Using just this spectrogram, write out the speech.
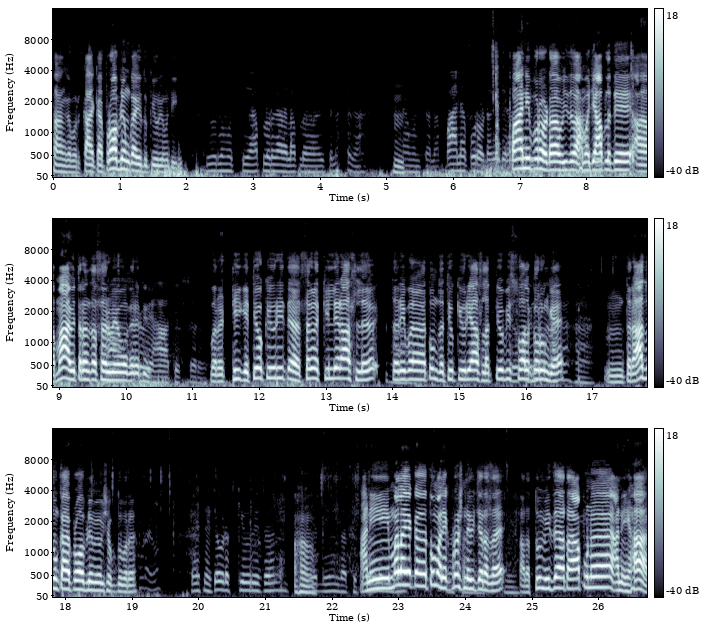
सांगा बरं. काय काय प्रॉब्लेम काय येतो क्युरीमध्ये? क्युरी मग ते अपलोड करायला आपलं याचं नसतं का. काय म्हणतात त्याला? पाण्या पुरवठा वगैरे पाणी पुरवठा म्हणजे आपलं ते अं, महावितरणचा सर्वे हा, वगैरे survey, ते. हा तेच सर्वे बरं ठीक आहे. तो क्युरी त- सगळं क्लिअर असलं तरी पण तुमचा तो क्युरी असला तो बी सॉल्व्ह करून घ्या. हम्म, तर अजून काय प्रॉब्लेम येऊ शकतो बरं? काहीच नाही तेवढंच क्युरीचं हा. येऊन जाते. आणि मला एक तुम्हाला एक प्रश्न विचारायचा आहे. आता तुम्ही जर आता आपण आणि हा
